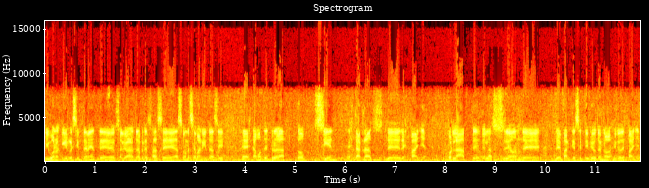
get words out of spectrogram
Y bueno, aquí recientemente salió a la prensa hace, hace una semanita así, eh, estamos dentro de las top 100 startups de, de España por la APTE, que es la Asociación de, de Parques Científicos Tecnológicos de España.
